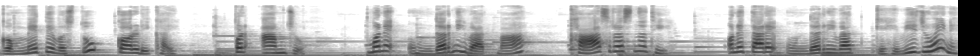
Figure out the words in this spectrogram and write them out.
ગમે તે વસ્તુ કરડી ખાય. પણ આમ જો, મને ઉંદરની વાતમાં ખાસ રસ નથી. અને તારે ઉંદરની વાત કહેવી જ હોય ને,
